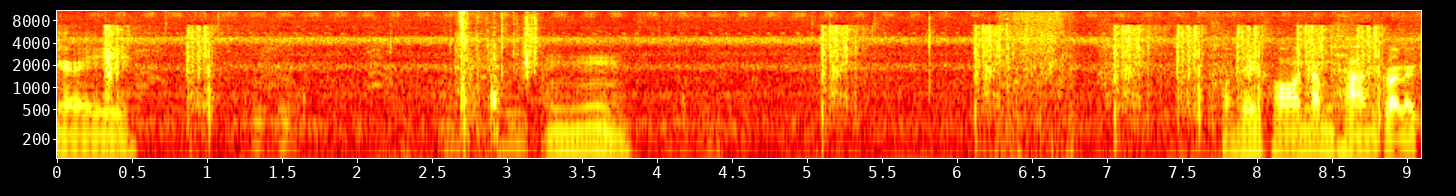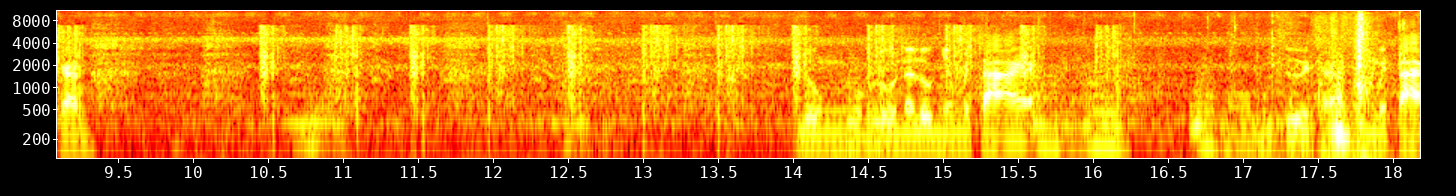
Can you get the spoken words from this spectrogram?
ไง อืม ขอใช้ค้อนนำทางก่อนแล้วกัน ลุงผมรู้นะลุงยังไม่ตายอะโอ้โหมึงอืดขนาดมึงไม่ตาย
